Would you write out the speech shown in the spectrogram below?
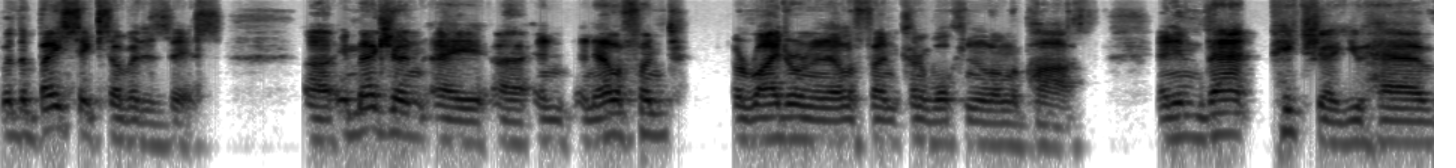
But the basics of it is this: uh, imagine a uh, an, an elephant, a rider on an elephant, kind of walking along a path, and in that picture you have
